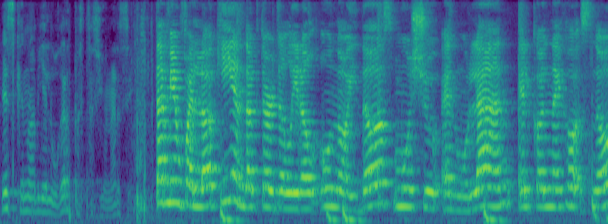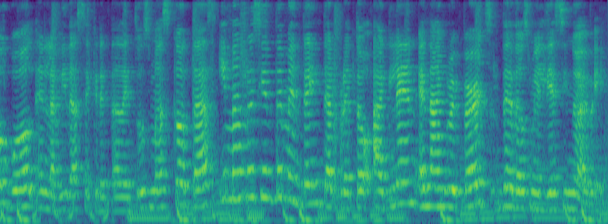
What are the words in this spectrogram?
Es que no había lugar para estacionarse. También fue Loki en Doctor Dolittle 1 y 2, Mushu en Mulan, el conejo Snowball en La vida secreta de tus mascotas y más recientemente interpretó a Glenn en Angry Birds de 2019.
